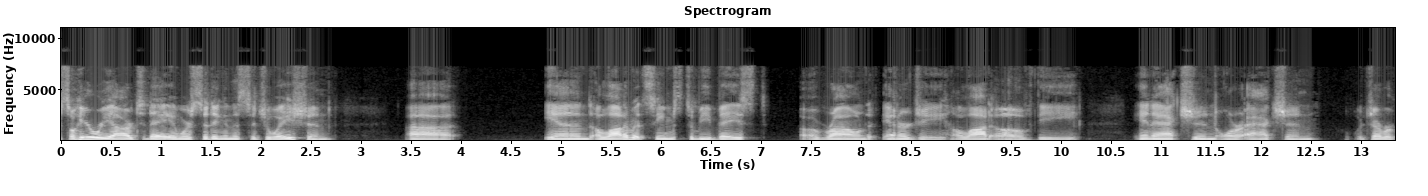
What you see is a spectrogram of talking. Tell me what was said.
so here we are today, and we're sitting in this situation. Uh, and a lot of it seems to be based around energy. A lot of the inaction or action, whichever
